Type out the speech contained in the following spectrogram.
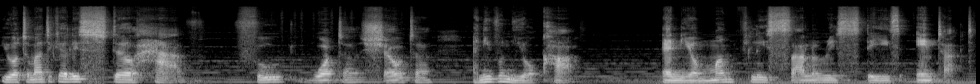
you automatically still have food, water, shelter, and even your car and your monthly salary stays intact,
